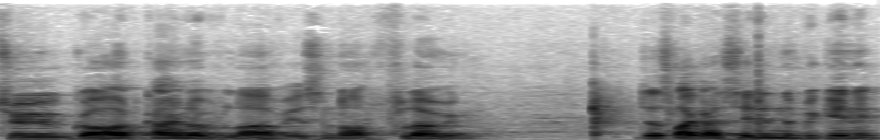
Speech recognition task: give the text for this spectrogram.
true God kind of love is not flowing. Just like I said in the beginning,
